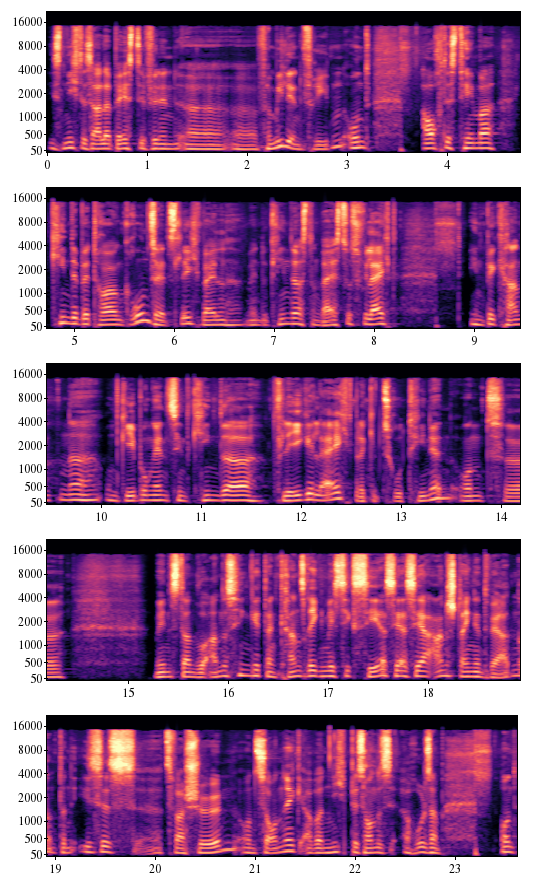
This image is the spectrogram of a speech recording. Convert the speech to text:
ist nicht das Allerbeste für den äh, äh, Familienfrieden. Und auch das Thema Kinderbetreuung grundsätzlich, weil wenn du Kinder hast, dann weißt du es vielleicht, in bekannten äh, Umgebungen sind Kinder pflegeleicht, weil da gibt es Routinen und äh, wenn es dann woanders hingeht, dann kann es regelmäßig sehr, sehr, sehr anstrengend werden und dann ist es äh, zwar schön und sonnig, aber nicht besonders erholsam. Und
